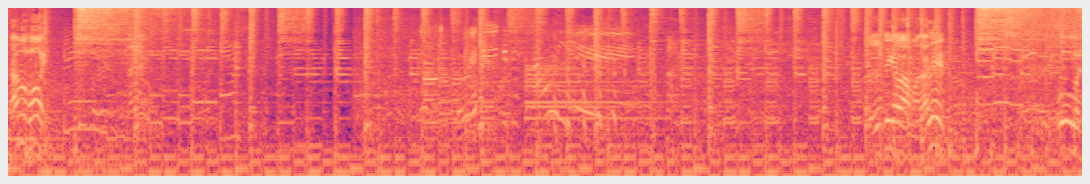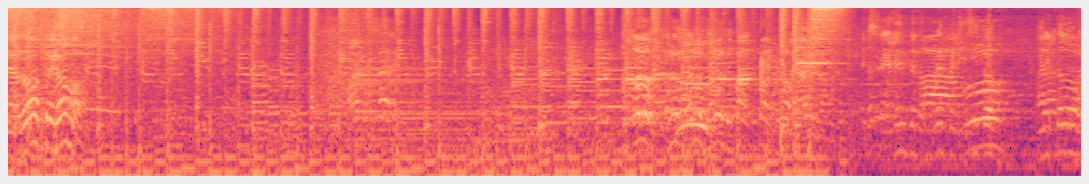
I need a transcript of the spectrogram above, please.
Vamos, voy. Te digo, vamos, dale. Una, dos, tres, vamos. Excelente, los tres felicito. Han estado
